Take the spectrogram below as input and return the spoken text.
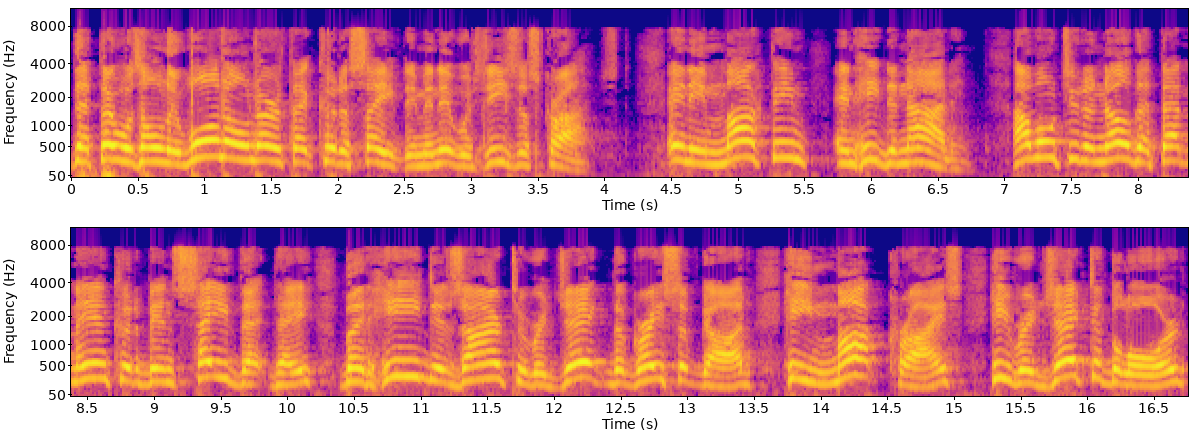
that there was only one on earth that could have saved him and it was Jesus Christ. And he mocked him and he denied him. I want you to know that that man could have been saved that day, but he desired to reject the grace of God. He mocked Christ. He rejected the Lord.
